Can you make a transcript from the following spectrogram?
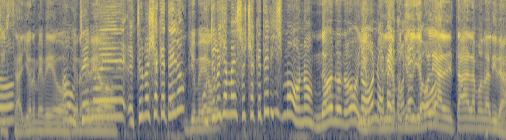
comparsista, yo no me veo... Ah, ¿usted no, no, me veo- es, ¿usted no es chaquetero? Yo me ¿Usted veo- lo llama eso chaqueterismo o no? No, no, no, No, yo, no, yo le llamo, yo le llamo lealtad a la modalidad.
